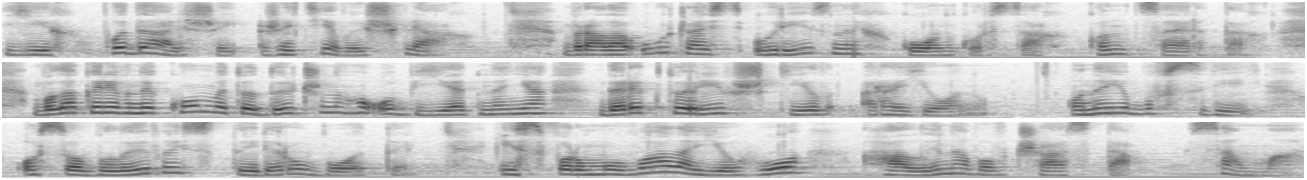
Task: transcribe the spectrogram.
їх подальший життєвий шлях. Брала участь у різних конкурсах, концертах, була керівником методичного об'єднання директорів шкіл району. У неї був свій особливий стиль роботи, і сформувала його Галина Вовчаста сама.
